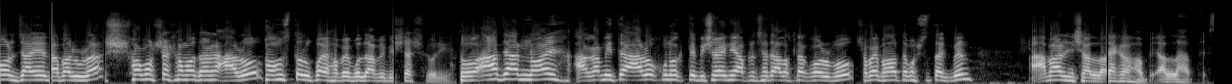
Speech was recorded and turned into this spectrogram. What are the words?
পর্যায়ে দাবারুরা সমস্যা সমাধানের আরও সহজতর উপায় হবে বলে আমি বিশ্বাস করি। তো আজ আর নয়, আগামীতে আরও কোনো একটা বিষয় নিয়ে আপনার সাথে আলোচনা করব। সবাই ভালো থাকবেন, সুস্থ থাকবেন। আবার ইনশাল্লাহ দেখা হবে। আল্লাহ হাফেজ।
